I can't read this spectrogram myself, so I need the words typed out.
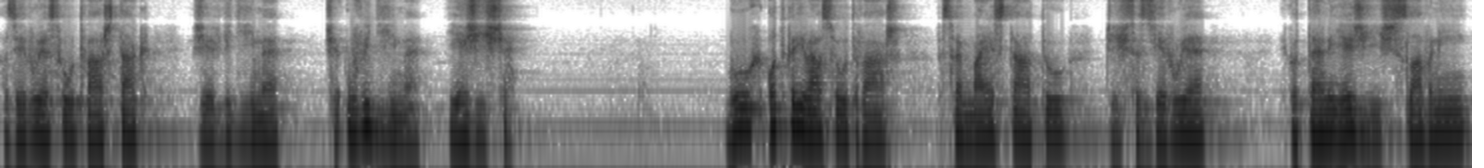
A zjevuje svou tvář tak, že vidíme, že uvidíme Ježíše. Bůh odkrývá svou tvář ve svém majestátu, když se zjevuje jako ten Ježíš slavný,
